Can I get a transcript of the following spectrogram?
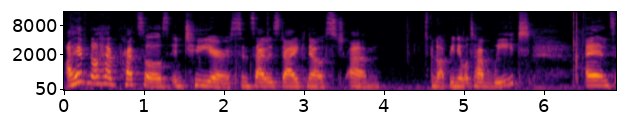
I have not had pretzels in two years since I was diagnosed um, not being able to have wheat. And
